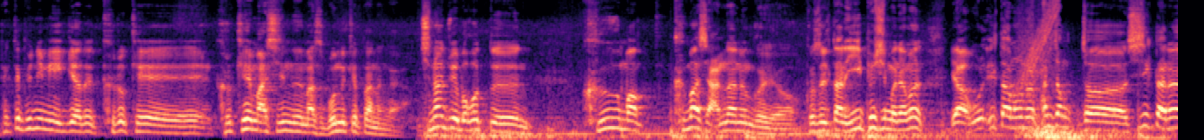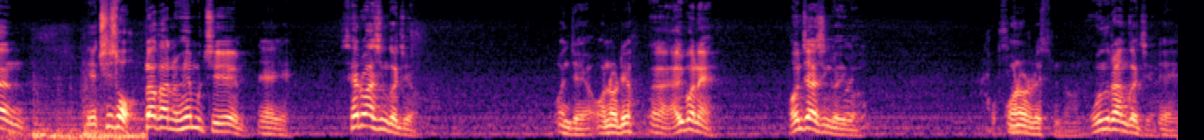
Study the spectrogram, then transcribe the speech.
백 대표님이 얘기하듯 그렇게 그렇게 맛있는 맛을 못 느꼈다는 거야. 지난주에 먹었던 그 막 그 맛이 안 나는 거예요. 그래서 일단 이 표시 뭐냐면 야 오- 일단 오늘 판정 저 시식단은 예, 취소. 올라가는 회무침 예, 예. 새로 하신 거죠? 언제 오늘이요? 예, 이번에 언제 하신 거 이거? 오늘 했습니다. 오늘 한 거지. 예.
